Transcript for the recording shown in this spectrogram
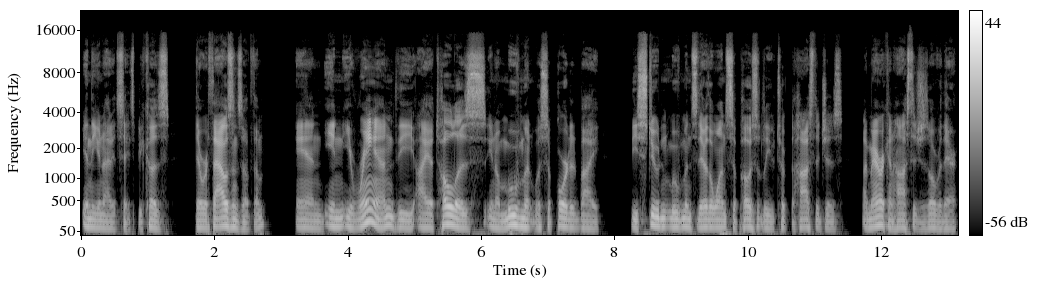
in the United States because there were thousands of them. And in Iran, the Ayatollahs, you know, movement was supported by these student movements. They're the ones supposedly who took the hostages, American hostages over there.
